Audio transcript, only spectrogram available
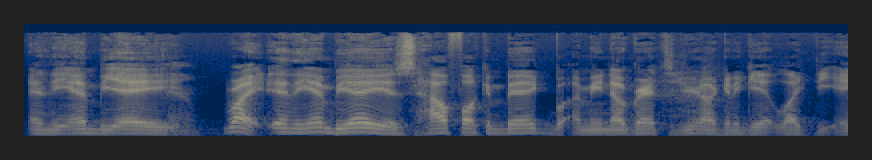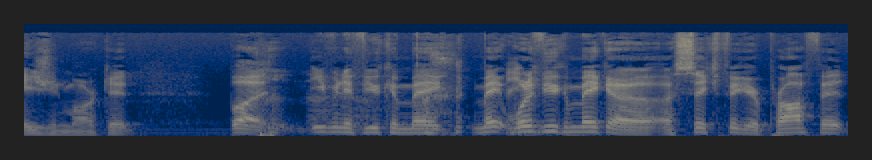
And the nba Damn. right and the nba is how fucking big but i mean now granted you're not going to get like the asian market. But even if you can make, make what if you can make a, a six figure profit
